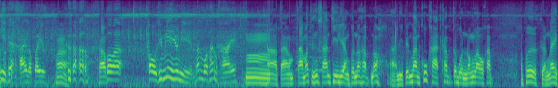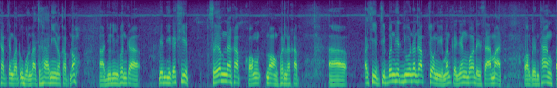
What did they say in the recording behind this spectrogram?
นี่แพะขายเราไปอ่าครับ เพราะว่าเท่าที่มีอยู่นี่ มันบ่ท่านขาย อืมอ่าตามตามมาถึงสถานที่เลี้ยงเพิ่นเนาะครับเนาะอ่านี่เป็นบ้านคู่ขาดครับตำบลหน้องเราครับอำเภอเขืองในครับจังหวัดอุบลราชธานีเนาะครับเนาะอ่าอยู่นี่เพิ่นก็เป็นอีกอาชีพเสริมนะครับของน้องเพิ่นแล้วครับอ่าอาชีพที่เพิ่นเฮ็ดอยู่นะครับช่วงนี้มันก็ยังบ่ได้สามารถออกเดินทางไป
